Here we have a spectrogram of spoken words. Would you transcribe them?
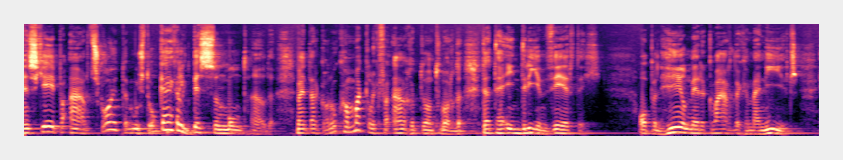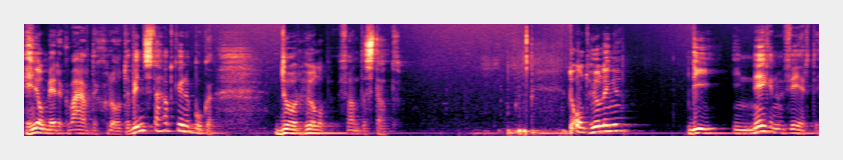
En schepen Aard Schouten moest ook eigenlijk best zijn mond houden. Want daar kan ook gemakkelijk van aangetoond worden dat hij in 1943 op een heel merkwaardige manier heel merkwaardig grote winsten had kunnen boeken door hulp van de stad. De onthullingen die in 49,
